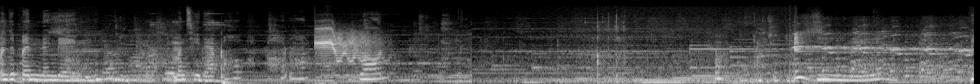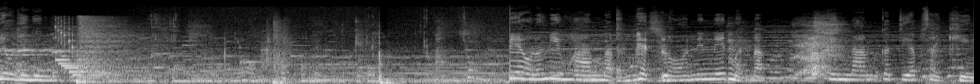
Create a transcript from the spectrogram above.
มันจะเป็นแดงๆ มันสีแดงอ๋อร้อนร้อนร้อนเปรี้ยวจริงๆ รี้ยวแล้วมีความแบบเผ็ดร้อนนิดๆ เหมือนแบบกินน้ำกระเจี๊ยบใส่ขิง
